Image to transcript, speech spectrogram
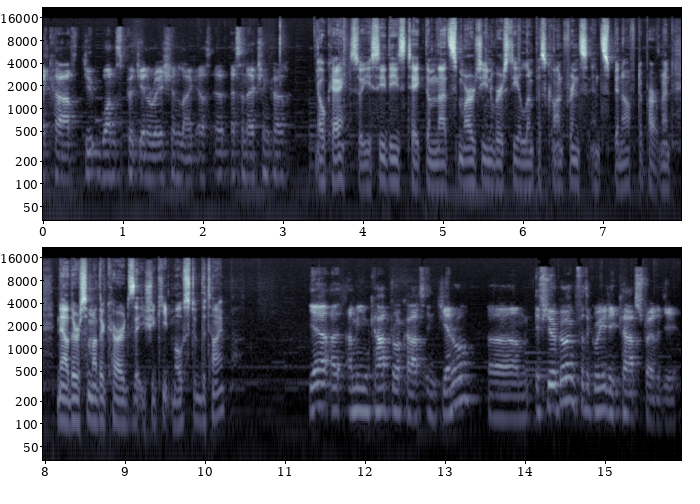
a card once per generation, like as, as an action card. Okay, so you see these, take them. That's Mars University Olympus Conference and Spin-off Department. Now, there are some other cards that you should keep most of the time? Yeah, I, I mean, card draw cards in general. Um, if you're going for the greedy card strategy,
